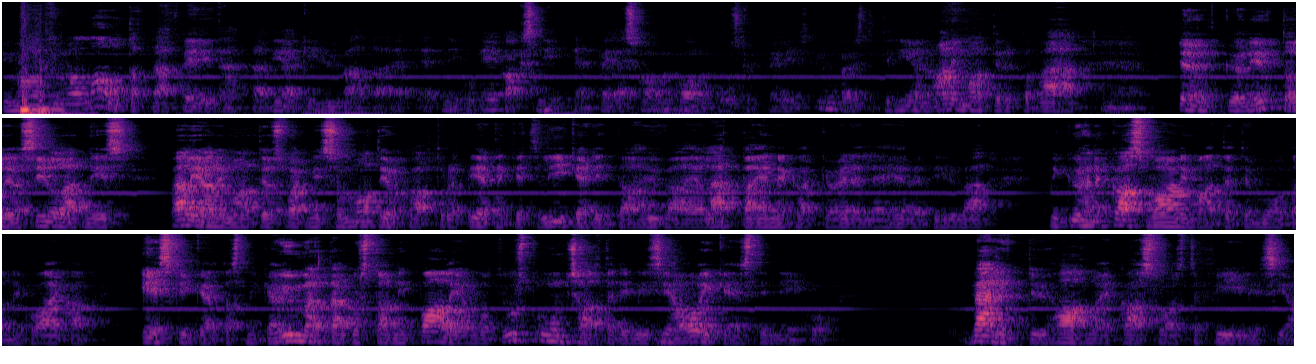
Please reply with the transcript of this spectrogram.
niin mä olin kyllä lauta tämä peli näyttää vieläkin hyvältä, että et niinku ekaksi niiden PS3 360 peliksi ympäristöt on hieno, animaatio nyt on vähän tönkköä, niin nyt oli jo sillä, että niissä välianimaatioissa, vaikka niissä on motion capture tietenkin, että liikehdintä on hyvää ja läppä ennen kaikkea on edelleen helvetin hyvää, niin kyllähän ne kasva-animaatiot ja muuta niin kuin aika keskinkertaista, mikä ymmärtää, kun sitä on niin paljon, mutta just Uncharted, missä ihan oikeasti niin kuin välittyy hahmojen kasvoista fiilis ja,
